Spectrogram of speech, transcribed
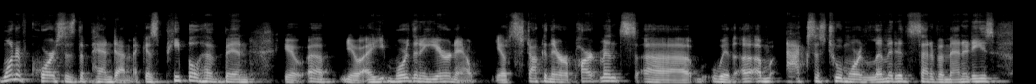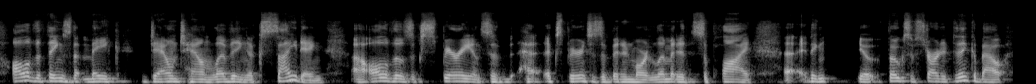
One, of course, is the pandemic, as people have been, you know, uh, you know, a, more than a year now, you know, stuck in their apartments uh, with um, access to a more limited set of amenities. All of the things that make downtown living exciting, uh, all of those experience experiences have been in more limited supply. Uh, I think you know, folks have started to think about,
